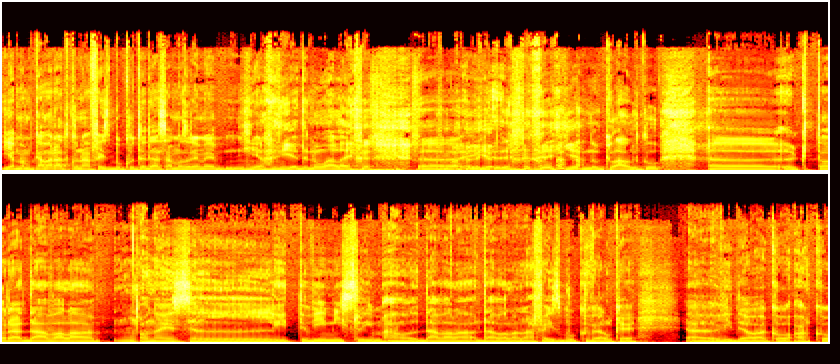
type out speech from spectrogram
Ja mám kamarátku na Facebooku, teda samozrejme nie len jednu, ale uh, jednu klaunku, uh, ktorá dávala, ona je z Litvy, myslím, a dávala, dávala na Facebook veľké video, ako, ako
